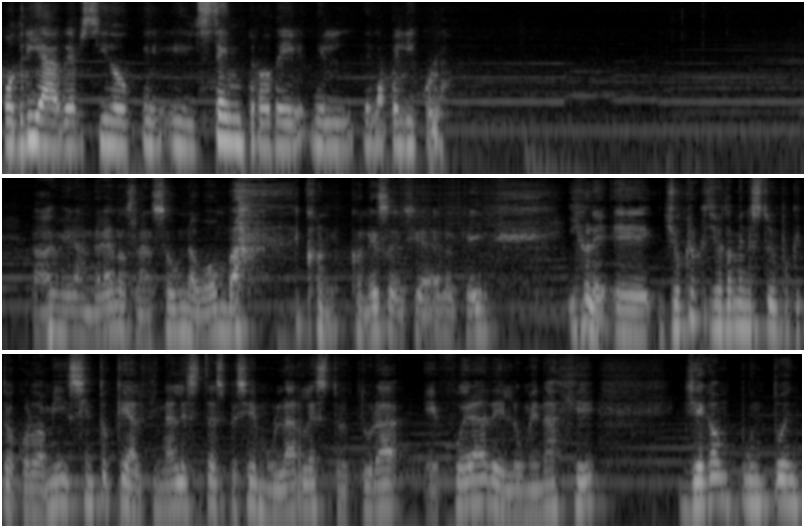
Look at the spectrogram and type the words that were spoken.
podría haber sido el, centro de, la película. Ay, mira, Andrea nos lanzó una bomba con, con eso del Ciudadano Kane. Híjole, eh, yo creo que yo también estoy un poquito de acuerdo. A mí siento que al final esta especie de emular la estructura eh, fuera del homenaje llega a un punto en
